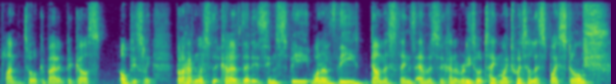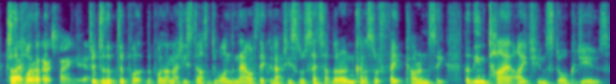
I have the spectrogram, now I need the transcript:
plan to talk about it because obviously, but I have noticed that kind of that it seems to be one of the dumbest things ever to kind of really sort of take my Twitter list by storm. To Well, the oh, point that I was that is playing it, yeah. to, to the to point, the point I'm actually starting to wonder now if they could actually sort of set up their own kind of sort of fake currency that the entire iTunes store could use.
